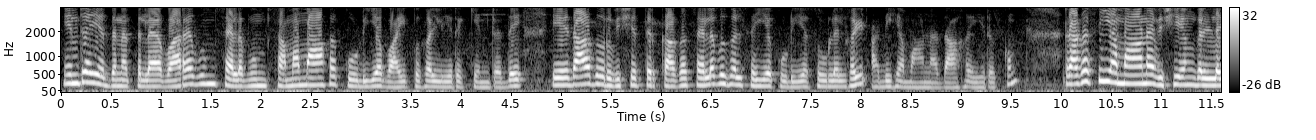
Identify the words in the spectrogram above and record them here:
இன்றைய தினத்தில் வரவும் செலவும் சமமாக கூடிய வாய்ப்புகள் இருக்கின்றது. ஏதாவது ஒரு விஷயத்திற்காக செலவுகள் செய்யக்கூடிய சூழல்கள் அதிகமானதாக இருக்கும். ரகசியமான விஷயங்களில்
